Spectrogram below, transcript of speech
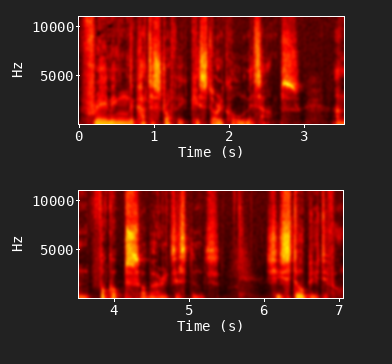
framing the catastrophic historical mishaps and fuck ups of her existence. She's still beautiful.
